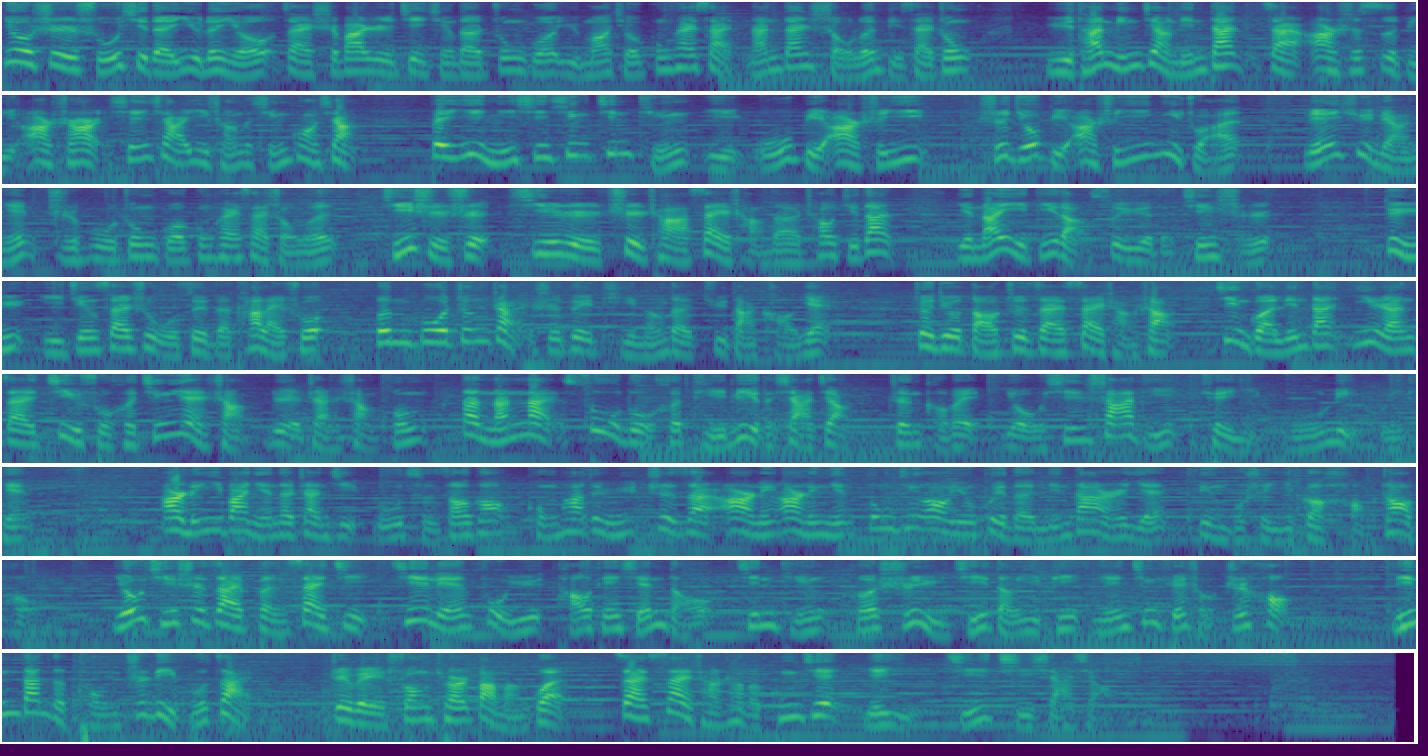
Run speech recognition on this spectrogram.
又是熟悉的一轮游，在十八日进行的中国羽毛球公开赛男单首轮比赛中，羽坛名将林丹在二十四比二十二先下一城的情况下，被印尼新星金廷以五比二十一、十九比二十一逆转，连续两年止步中国公开赛首轮。即使是昔日叱咤赛场的超级丹，也难以抵挡岁月的侵蚀。对于已经三十五岁的他来说，奔波征战是对体能的巨大考验。这就导致在赛场上，尽管林丹依然在技术和经验上略占上风，但难耐速度和体力的下降，真可谓有心杀敌，却已无力回天。二零一八年的战绩如此糟糕，恐怕对于志在二零二零年东京奥运会的林丹而言，并不是一个好兆头。尤其是在本赛季接连负于桃田贤斗、金廷和石宇奇等一批年轻选手之后，林丹的统治力不在，这位双圈大满贯在赛场上的空间也已极其狭小。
